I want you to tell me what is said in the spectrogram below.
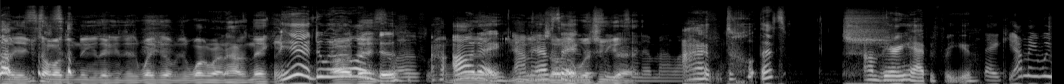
Oh yeah, you talking about them niggas that can just wake up and just walk around the house naked? yeah, do what I All want to day. do. Lovely. All day. I'm need in to the know sex. what you got. of my life I that's I'm very happy for you. thank you i mean we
